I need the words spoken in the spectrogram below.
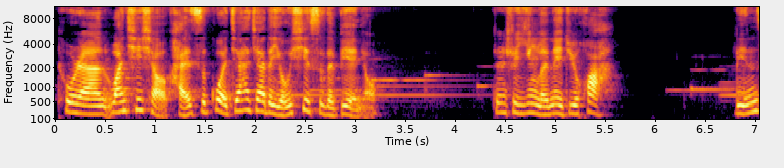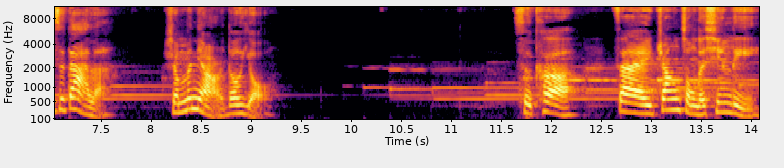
突然玩起小孩子过家家的游戏似的别扭。真是应了那句话：“林子大了，什么鸟都有。”此刻，在张总的心里，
